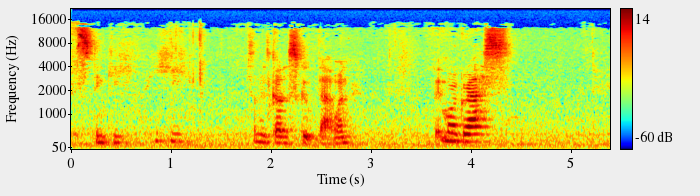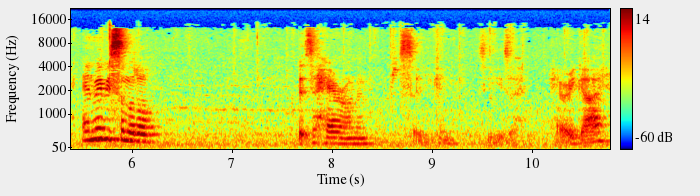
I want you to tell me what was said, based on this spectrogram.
A bit stinky. Somebody's got to scoop that one. A bit more grass. And maybe some little bits of hair on him, just so you can see he's a hairy guy.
